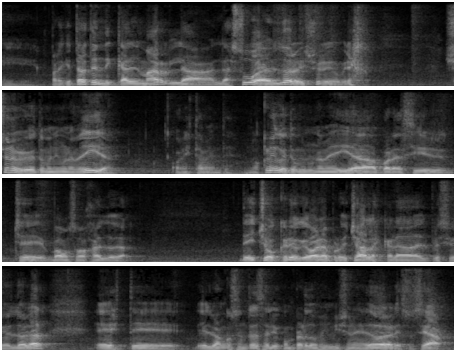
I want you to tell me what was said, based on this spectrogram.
eh, para que traten de calmar la, la suba del dólar? Y yo le digo, mira, yo no creo que tomen ninguna medida, honestamente. No creo que tomen una medida para decir, che, vamos a bajar el dólar. De hecho, creo que van a aprovechar la escalada del precio del dólar. Este, el Banco Central salió a comprar 2 mil millones de dólares. O sea,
